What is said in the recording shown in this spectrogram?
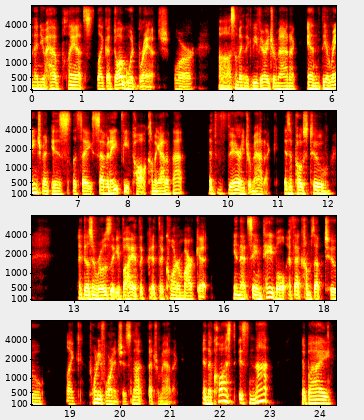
And then you have plants like a dogwood branch or uh, something that could be very dramatic. And the arrangement is, let's say, seven, eight feet tall coming out of that. That's very dramatic, as opposed to a dozen rows that you buy at the at the corner market in that same table. If that comes up to like 24 inches, not that dramatic. And the cost is not to buy,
